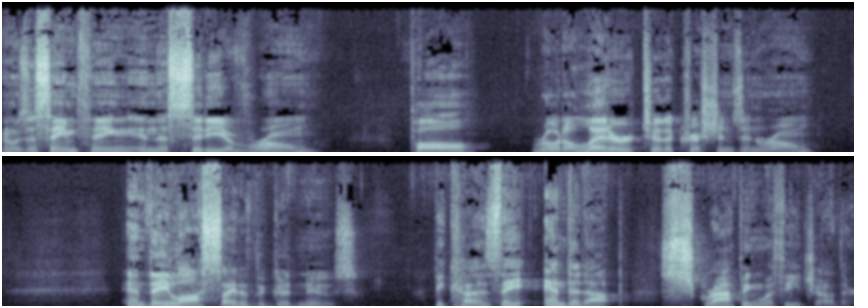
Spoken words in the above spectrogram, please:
And It was the same thing in the city of Rome. Paul wrote a letter to the Christians in Rome and they lost sight of the good news because they ended up scrapping with each other,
